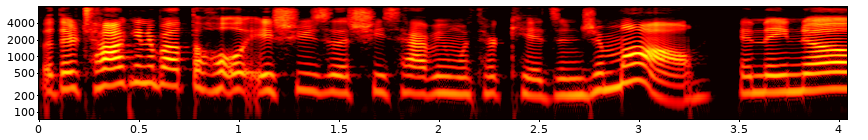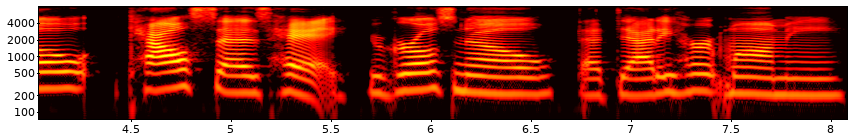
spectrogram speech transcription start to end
But they're talking about the whole issues that she's having with her kids and Jamal. And they know, Cal says, hey, your girls know that daddy hurt mommy.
